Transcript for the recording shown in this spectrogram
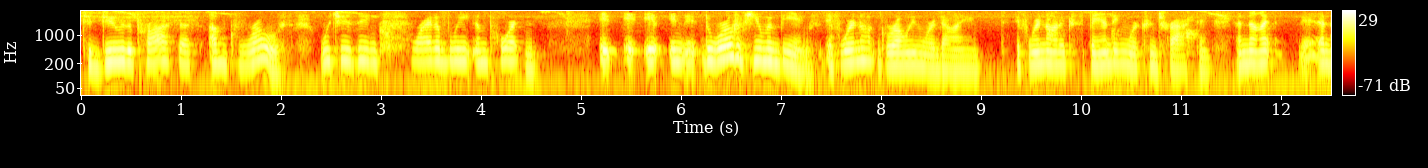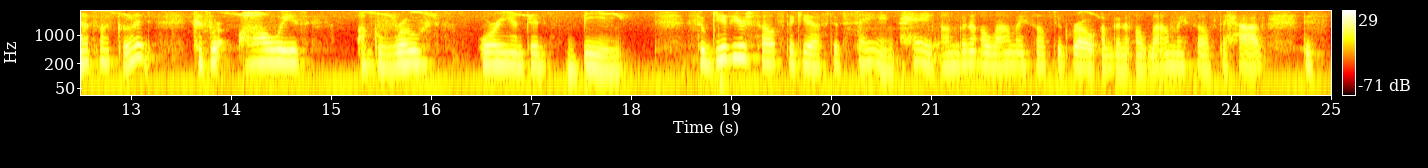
to do the process of growth, which is incredibly important. It, it, it, in the world of human beings, if we're not growing, we're dying. If we're not expanding, we're contracting. And, not, and that's not good because we're always a growth oriented being. So give yourself the gift of saying, hey, I'm going to allow myself to grow. I'm going to allow myself to have this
